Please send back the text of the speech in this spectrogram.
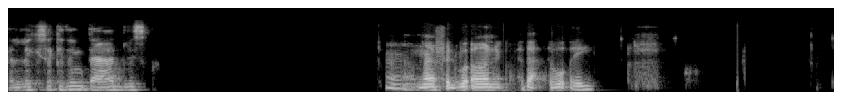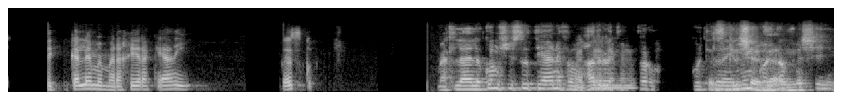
خليك ساكت انت يا عادل اسكت. آه، ما في البق أنا فتحت بقي. تتكلم من مناخيرك يعني. اسكت. ما تلاقي لكمش صوت يعني في محاضرة الطرق كنت نايمين كلكم. ماشي.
